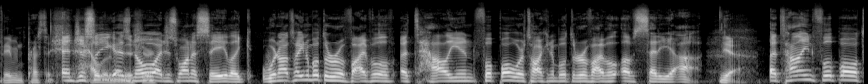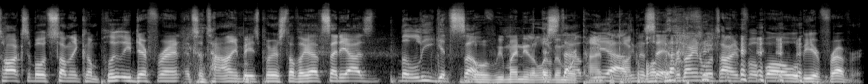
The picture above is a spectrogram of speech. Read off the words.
They've impressed the And just so you out of me guys know, year. I just want to say, like, we're not talking about the revival of Italian football. We're talking about the revival of Serie A. Yeah. Italian football talks about something completely different. It's Italian-based players, stuff like that. Serie A is the league itself. Well, we might need a little bit more time yeah, to I was about say, if that. we're talking about Italian football, we'll be here forever.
